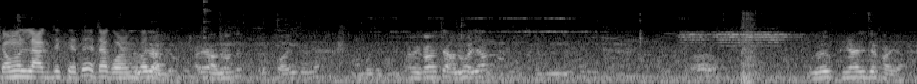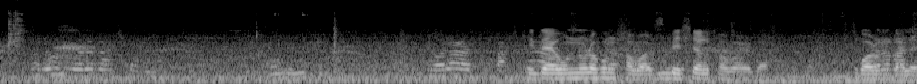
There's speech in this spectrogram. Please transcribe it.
কেমন লাগছে খেতে? এটা গরমকালে লাগল। আরে আলু ভাজা? আর এখানে হচ্ছে আলু ভাজা। পেঁয়াজ দিয়ে ভাজা এটা অন্যরকম খাবার স্পেশাল খাবার এটা গরমকালে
